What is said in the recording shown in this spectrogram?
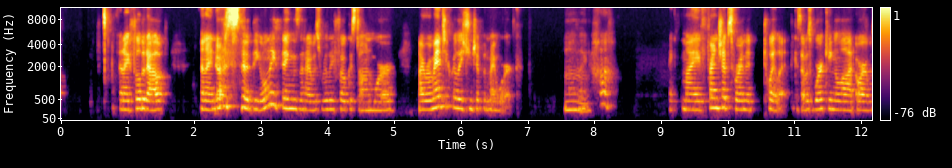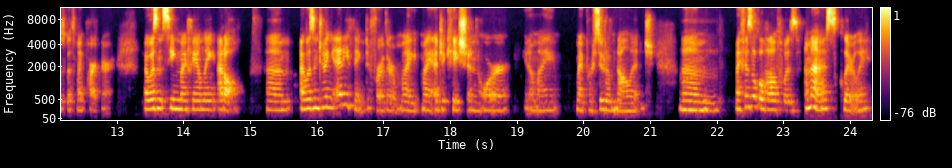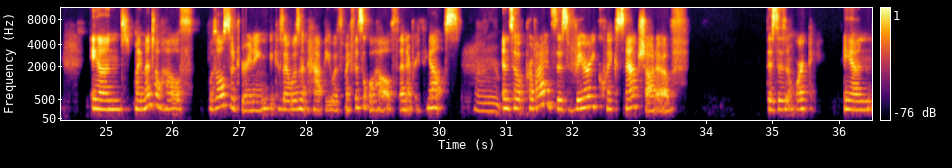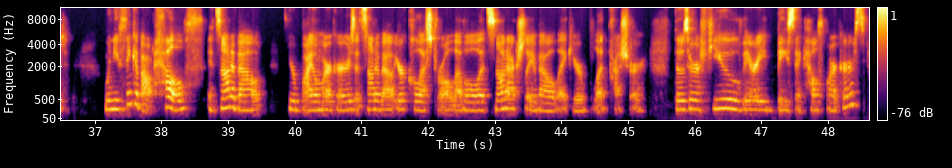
And I filled it out and I noticed that the only things that I was really focused on were my romantic relationship and my work. Mm. I'm like, huh. Like my friendships were in the toilet because I was working a lot or I was with my partner. I wasn't seeing my family at all. Um, I wasn't doing anything to further my my education or you know my my pursuit of knowledge. Um, mm. Um, my physical health was a mess, clearly, and my mental health was also draining because I wasn't happy with my physical health and everything else. Right. And so it provides this very quick snapshot of this isn't working. And when you think about health, it's not about your biomarkers, it's not about your cholesterol level, it's not actually about like your blood pressure. Those are a few very basic health markers.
